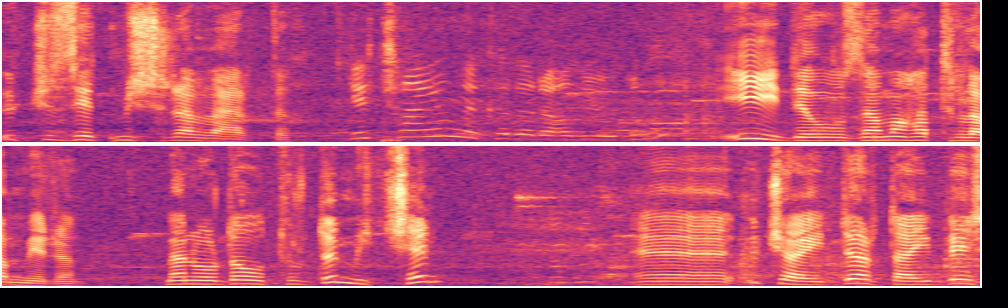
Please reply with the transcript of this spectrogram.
370 lira verdik. Geçen yıl ne kadar alıyordunuz? İyiydi o zaman hatırlamıyorum. Ben orada oturduğum için 3 ay, 4 ay, 5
